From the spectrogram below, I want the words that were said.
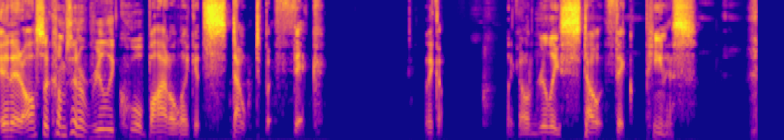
and it also comes in a really cool bottle. Like it's stout but thick, like a like a really stout thick penis.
